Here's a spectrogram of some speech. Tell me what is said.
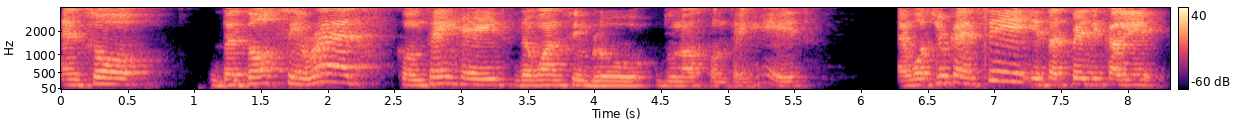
And so the dots in red contain hate, the ones in blue do not contain hate. And what you can see is that basically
